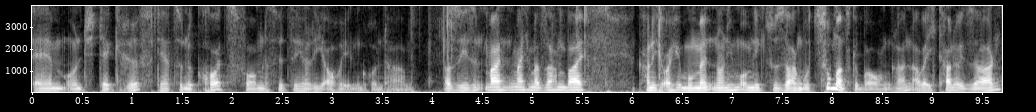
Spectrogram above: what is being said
Ähm, und der Griff, der hat so eine Kreuzform, das wird sicherlich auch irgendeinen Grund haben. Also hier sind manchmal Sachen bei, kann ich euch im Moment noch nicht mal unbedingt zu sagen, wozu man es gebrauchen kann. Aber ich kann euch sagen,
